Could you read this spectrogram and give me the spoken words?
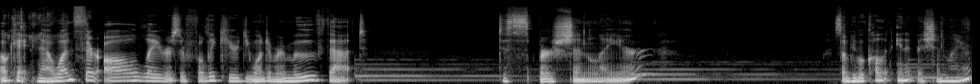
Okay, now once they're all layers are fully cured, you want to remove that dispersion layer. Some people call it inhibition layer.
